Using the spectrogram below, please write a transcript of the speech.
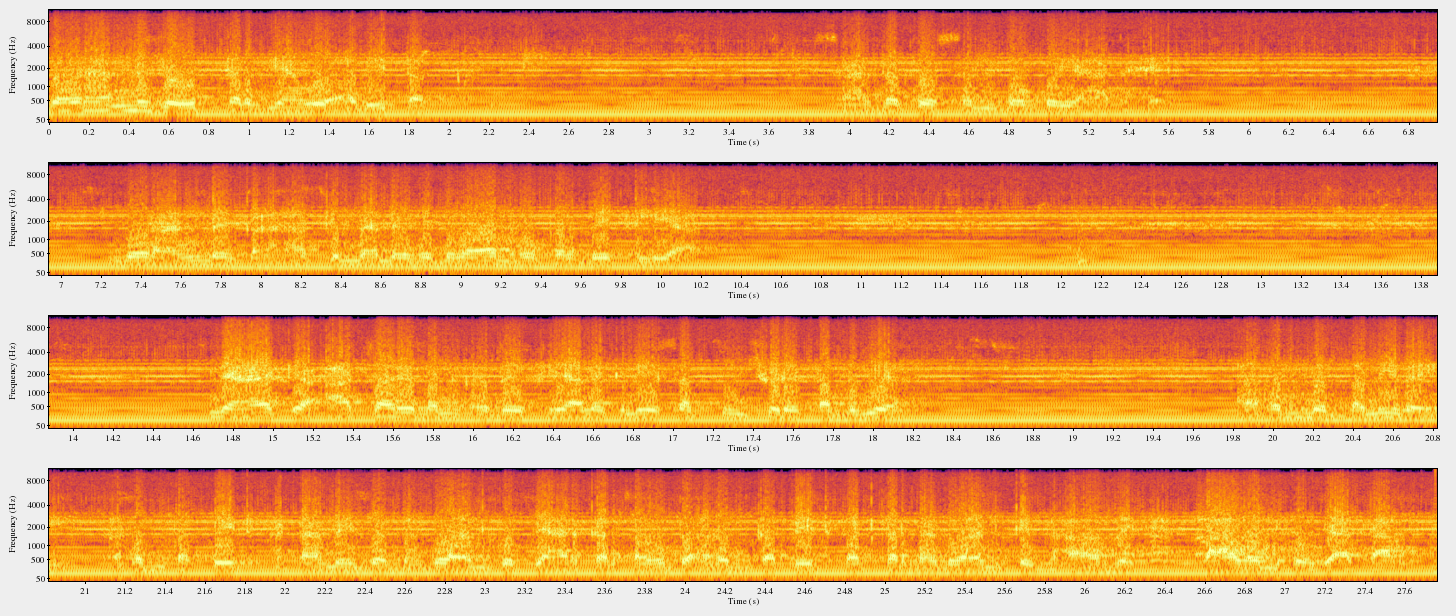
गौरांग ने जो उत्तर दिया वो अभी तक साधकों, संतों को याद है। गौरांग ने कहा कि मैंने विद्वान होकर देख लिया। न्याय के आचार्य बनकर देख लिया, लेकिन ये सब चिड़े पद गया अहम में बनी रही। अहम का पेट फटा में जब भगवान को प्यार करता हूँ तो अहम का पेट फटकर भगवान के भाव में पावन हो जाता। हूँ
